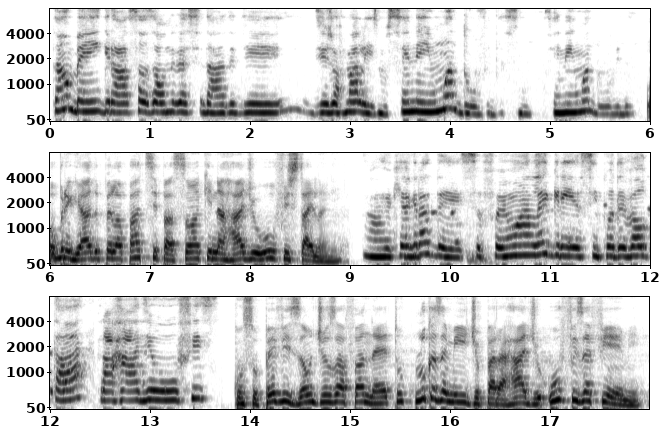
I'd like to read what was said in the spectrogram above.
também graças à Universidade de, de Jornalismo, sem nenhuma dúvida, sim, sem nenhuma dúvida. Obrigado pela participação aqui na Rádio UFES, Tailane. Ah, eu que agradeço, foi uma alegria, assim, poder voltar para a Rádio UFES. Com supervisão de Josafá Neto, Lucas Emídio para a Rádio UFES FM.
